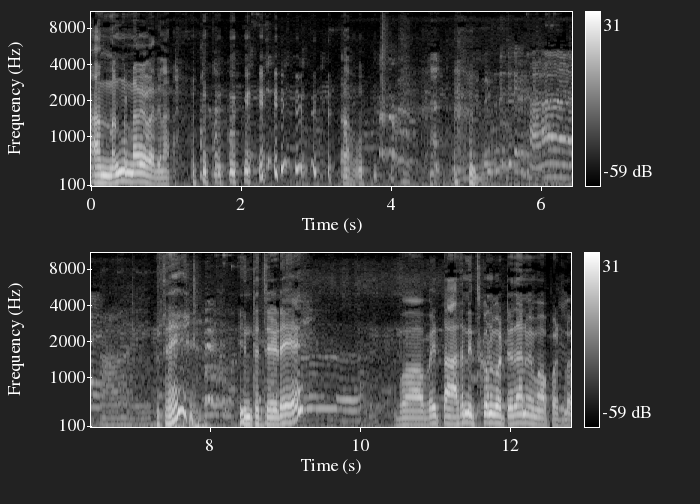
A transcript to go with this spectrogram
అందంగా ఉన్నావే వదిన. ఇంత చెడే బాబాయ్ తాతని ఇచ్చుకొని కొట్టేదాన్ని మేము అప్పట్లో.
